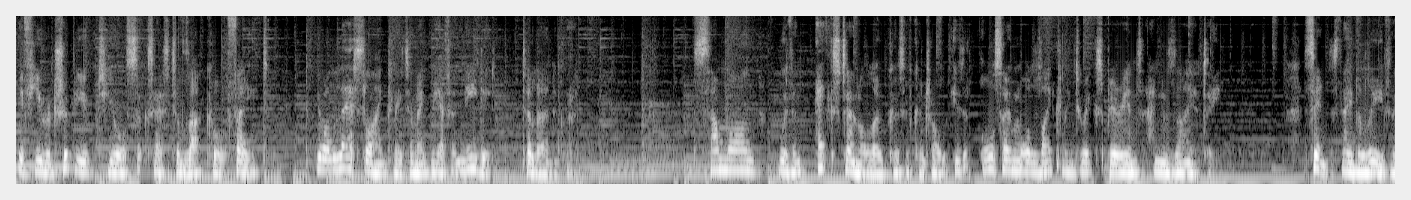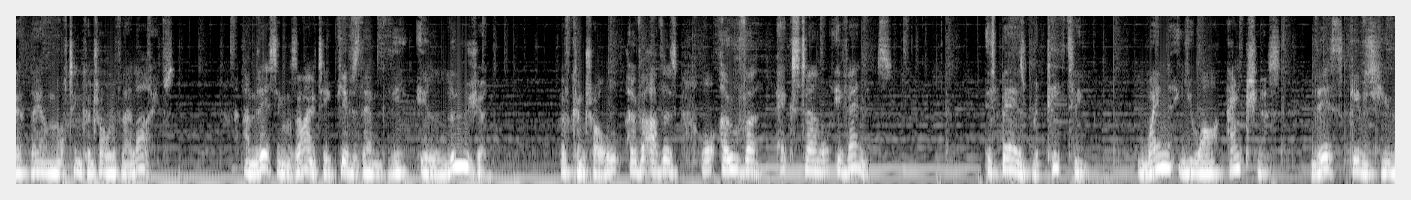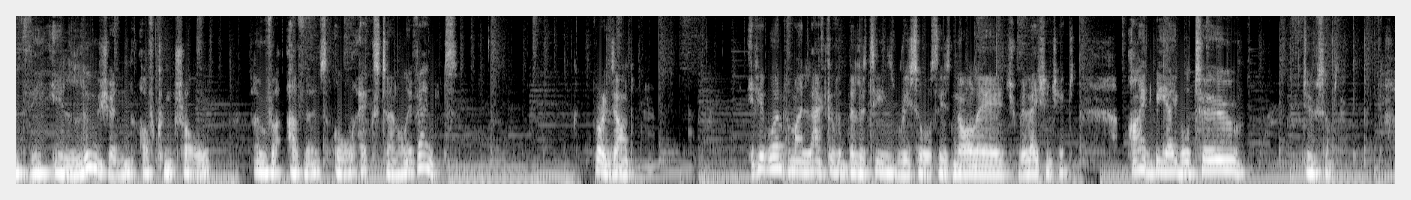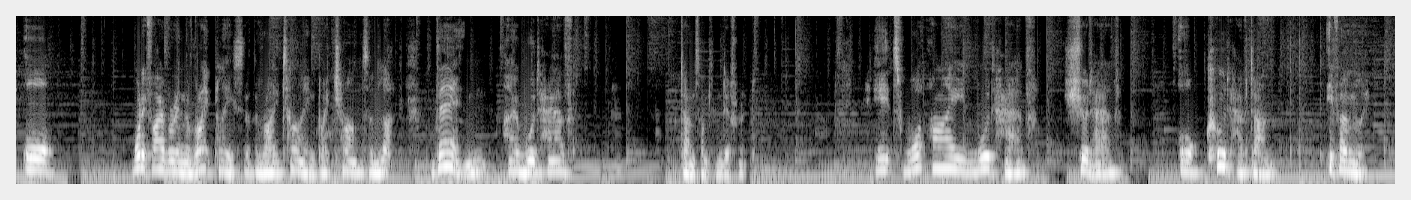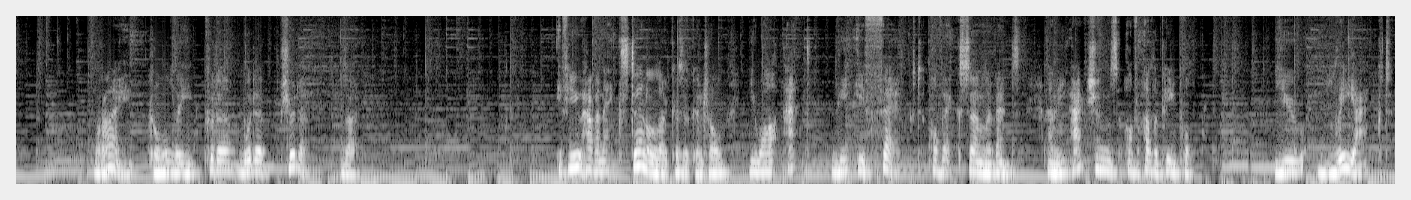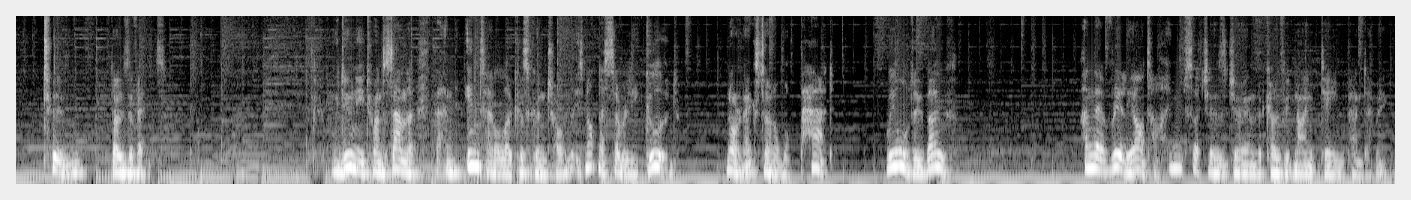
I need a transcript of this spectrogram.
If you attribute your success to luck or fate, you are less likely to make the effort needed to learn and grow. Someone with an external locus of control is also more likely to experience anxiety, since they believe that they are not in control of their lives. And this anxiety gives them the illusion of control over others or over external events. This bears repeating. When you are anxious, this gives you the illusion of control over others or external events. For example, if it weren't for my lack of abilities, resources, knowledge, relationships, I'd be able to do something. Or what if I were in the right place at the right time by chance and luck? Then I would have done something different. It's what I would have should have, or could have done, if only. What I call the coulda, woulda, shoulda zone. If you have an external locus of control, you are at the effect of external events and the actions of other people. You react to those events. We do need to understand that, that an internal locus of control is not necessarily good, nor an external one bad. We all do both. And there really are times, such as during the COVID 19 pandemic,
